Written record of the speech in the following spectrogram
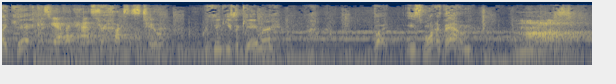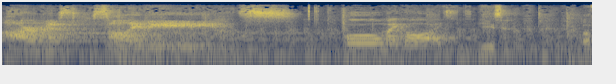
My kick. Does he have enhanced reflexes too? You think he's a gamer? But he's one of them. Must harvest soybeans. Oh my god. He's a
